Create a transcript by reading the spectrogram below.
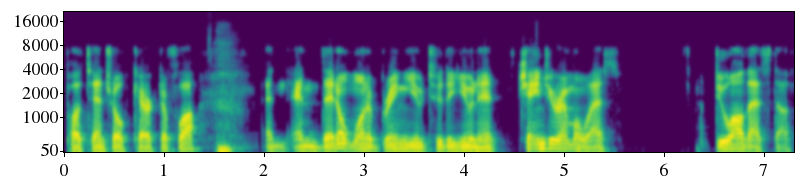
potential character flaw. and and they don't want to bring you to the unit, change your MOS, do all that stuff,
